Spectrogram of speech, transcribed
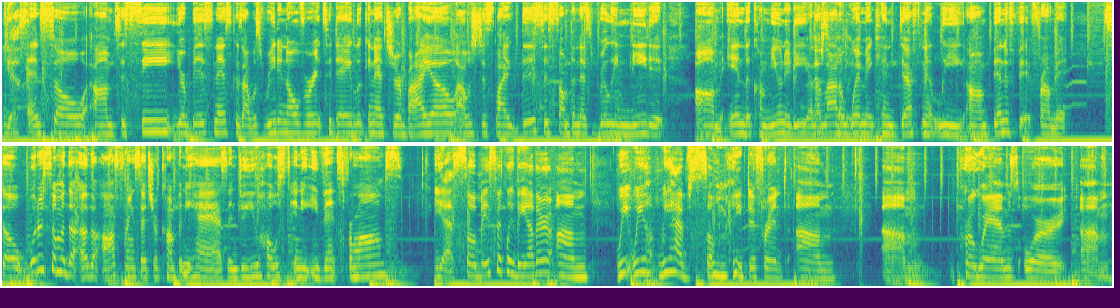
Yes. And so um, to see your business, because I was reading over it today, looking at your bio, I was just like, this is something that's really needed um, in the community, and Absolutely. a lot of women can definitely um, benefit from it. So, what are some of the other offerings that your company has, and do you host any events for moms? Yes. So basically, the other um, we we we have so many different um, um, programs or um,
